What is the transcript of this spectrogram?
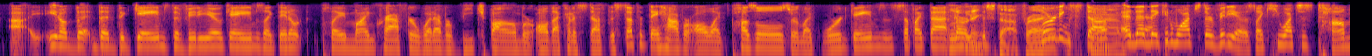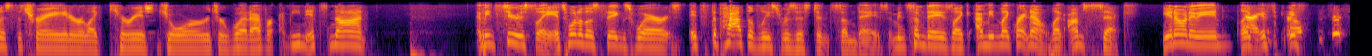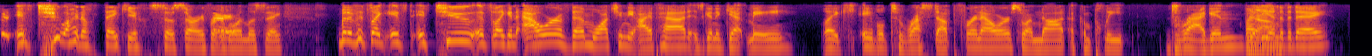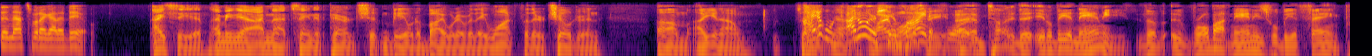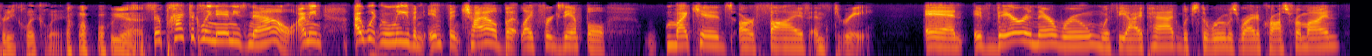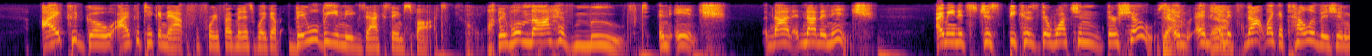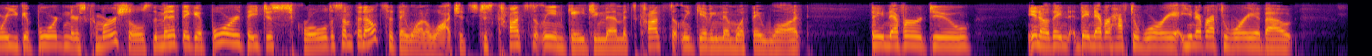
uh, you know the, the the games, the video games, like they don't play Minecraft or whatever, Beach Bomb or all that kind of stuff. The stuff that they have are all like puzzles or like word games and stuff like that. I mean, Learning the- stuff, right? Learning stuff, Yeah. and then they can watch their videos. Like he watches Thomas the Train or like Curious George or whatever. I mean, it's not. I mean, seriously, it's one of those things where it's the path of least resistance. Some days, I mean, some days, like I mean, like right now, like I'm sick. You know what I mean? Like Yeah, if I if if two, I know. Thank you. So sorry for Sure. everyone listening. But if it's like if if two if like an hour of them watching the iPad is going to get me like able to rest up for an hour, so I'm not a complete dragon by the end of the day, then that's what I got to do. I see you. I mean, yeah, I'm not saying that parents shouldn't be able to buy whatever they want for their children. Um, I, you know, so, I don't yeah. I don't understand won't buying it it for. I, 'em. I'm telling you, that it'll be a nanny. The uh, robot nannies will be a thing pretty quickly. Oh, yes. They're practically nannies now. I mean, I wouldn't leave an infant child, but like for example, my kids are five and three, and if they're in their room with the iPad, which the room is right across from mine, I could go. I could take a nap for forty five minutes, wake up. They will be in the exact same spot. They will not have moved an inch, not not an inch. I mean, it's just because they're watching their shows, Yeah, and and, yeah. and it's not like a television where you get bored and there's commercials. The minute they get bored, they just scroll to something else that they want to watch. It's just constantly engaging them. It's constantly giving them what they want. They never do, you know, they they never have to worry. You never have to worry about.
